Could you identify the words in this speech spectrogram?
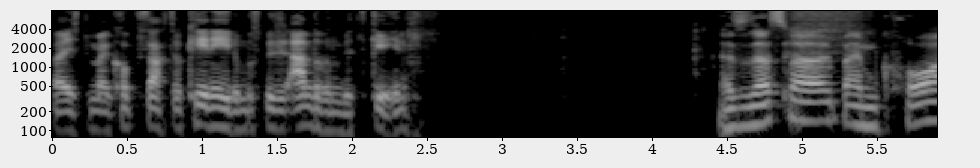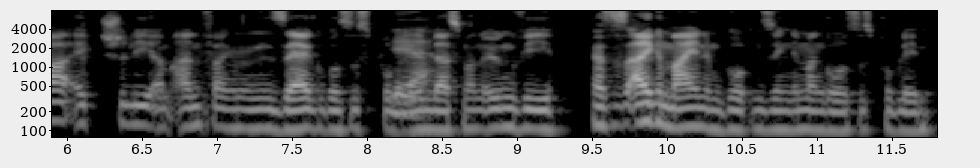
weil ich in meinem Kopf sagte, okay, nee, du musst mit den anderen mitgehen. Also das war beim Chor actually am Anfang ein sehr großes Problem, Ja. dass man irgendwie, das ist allgemein im Gruppensingen immer ein großes Problem.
